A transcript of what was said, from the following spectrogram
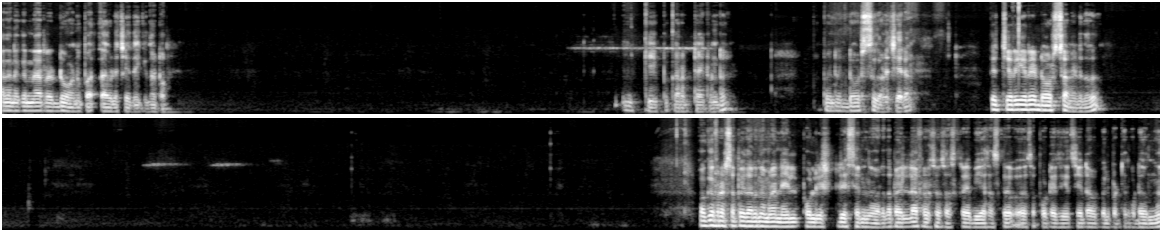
അതിനൊക്കെ തന്നെ റെഡും ആണ് ഇപ്പോൾ അവിടെ ചെയ്തേക്കുന്നത് കേട്ടോ. ഓക്കെ ഇപ്പോൾ കറക്റ്റ് ആയിട്ടുണ്ട്. അപ്പോൾ ഇതിന്റെ ഡോട്ട്സ് കാണിച്ചു തരാം ഇത് ചെറിയ ചെറിയ ഡോട്ട്സാണ് ഇടുന്നത്. ഓക്കെ ഫ്രണ്ട്സ് അപ്പോൾ ഇതാണ് നമ്മുടെ നെയിൽ പോളിഷ് ഡിസൈൻ എന്ന് പറയുന്നത്. അപ്പോൾ എല്ലാ ഫ്രണ്ട്സും സബ്സ്ക്രൈബ് ചെയ്യുക സബ്സ്ക്രൈബ് സപ്പോർട്ട് ചെയ്ത് തീർച്ചയായിട്ടും ബെൽ ബട്ടൺ കൂടെ ഒന്ന്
